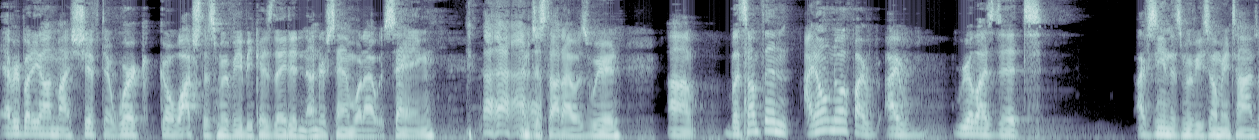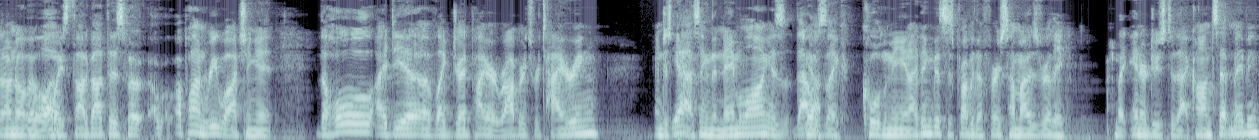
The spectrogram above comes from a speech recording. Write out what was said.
everybody on my shift at work go watch this movie because they didn't understand what I was saying and just thought I was weird. Um, but something I don't know if I I realized it. I've seen this movie so many times. I don't know if I've always thought about this, but upon rewatching it, the whole idea of like Dread Pirate Roberts retiring and just Yeah. passing the name along is that Yeah. was like cool to me. And I think this is probably the first time I was really like introduced to that concept, maybe.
